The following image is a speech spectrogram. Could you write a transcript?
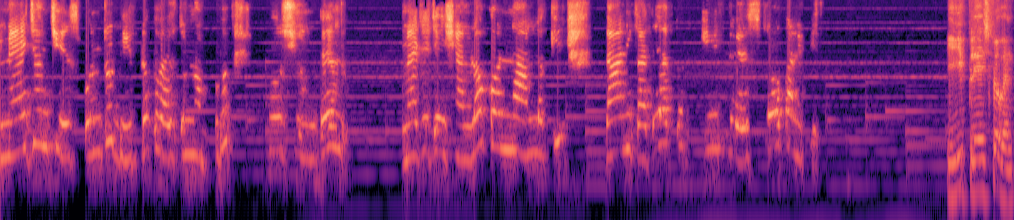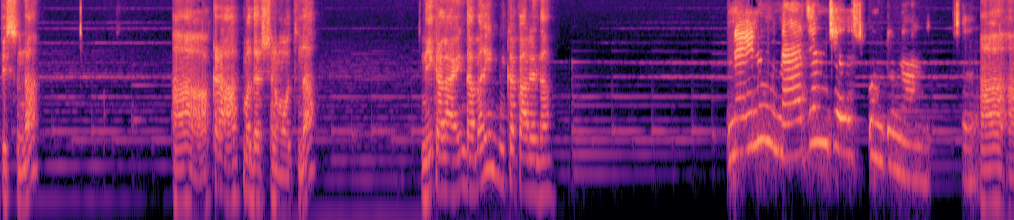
ఇమేజిన్ చేసుకుంటూ డీప్లోకి వెళ్తున్నప్పుడు కూర్చుంటే మెడిటేషన్లో కొన్నాళ్ళకి దానికదే అక్కడ ఈ ప్లేస్లో కనిపిస్తుంది. ఈ ప్లేస్లో కనిపిస్తుందా? ఆ అక్కడ ఆత్మ దర్శనం అవుతుందా? నీకు అలా అయిందా మరి? ఇంకా కాలేదా? నేను ఇమాజిన్ చేసుకుంటున్నాను ఆహా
